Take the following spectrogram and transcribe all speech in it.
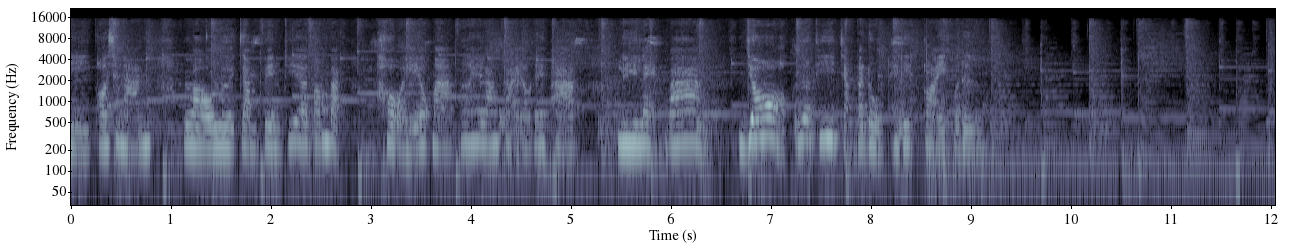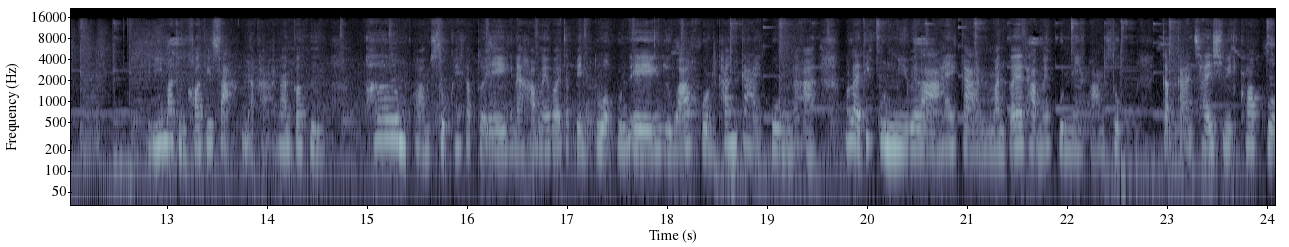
ดี เพราะฉะนั้นเราเลยจำเป็นที่จะต้องแบบถอยออกมาเพื่อให้ร่างกายเราได้พัก รีแลกซ์บ้าง ย่อเพื่อที่จะกระโดดให้ได้ไกลกว่าเดิม ทีนี้มาถึงข้อที่ 3 นะคะ นั่นก็คือ เพิ่มความสุขให้กับตัวเองนะคะ ไม่ว่าจะเป็นตัวคุณเองหรือว่าคนข้างกายคุณนะคะ เมื่อไหร่ที่คุณมีเวลาให้กัน มันก็จะทำให้คุณมีความสุขกับการใช้ชีวิตครอบครัว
